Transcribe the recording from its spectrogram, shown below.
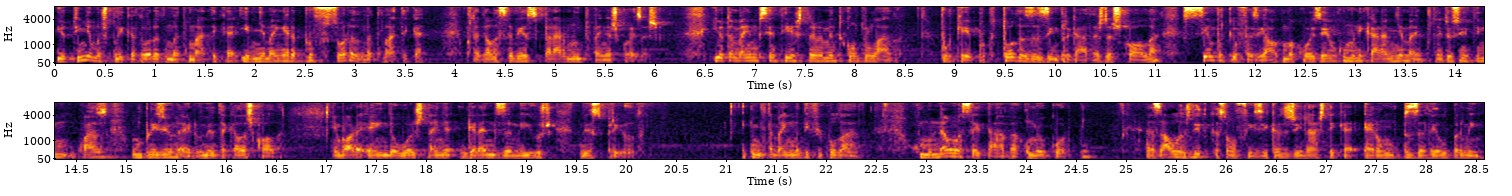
eu tinha uma explicadora de matemática e a minha mãe era professora de matemática. Portanto, ela sabia separar muito bem as coisas. E eu também me sentia extremamente controlado. Porquê? Porque todas as empregadas da escola, sempre que eu fazia alguma coisa, iam comunicar à minha mãe. Portanto, eu senti-me quase um prisioneiro dentro daquela escola. Embora ainda hoje tenha grandes amigos desse período. E tinha também uma dificuldade. Como não aceitava o meu corpo, as aulas de educação física, de ginástica, eram um pesadelo para mim.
